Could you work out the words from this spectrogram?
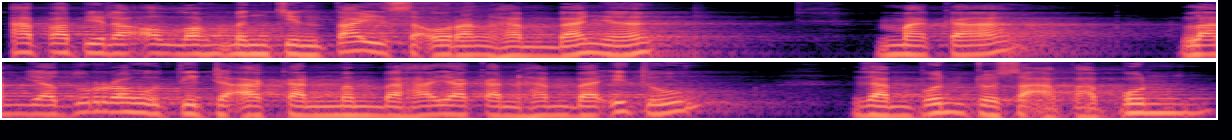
apabila Allah mencintai seorang hambanya, maka lam yadurrahu tidak akan membahayakan hamba itu, zambun dosa apa pun.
